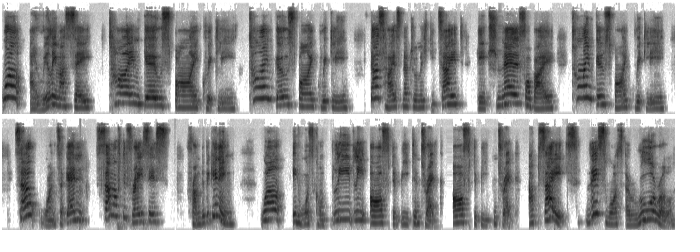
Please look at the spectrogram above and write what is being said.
Well, I really must say, time goes by quickly. Time goes by quickly. Das heißt natürlich, die Zeit geht schnell vorbei. Time goes by quickly. So, once again, some of the phrases from the beginning. Well, it was completely off the beaten track, off the beaten track. Abseits, this was a rural,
